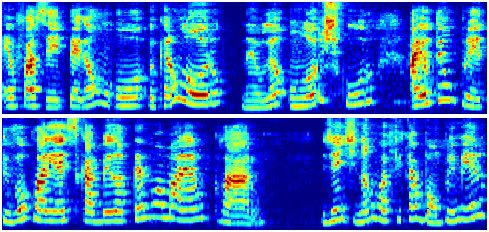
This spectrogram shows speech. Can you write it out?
eu fazer, pegar um, eu quero um louro, né? Um louro escuro, aí eu tenho um preto e vou clarear esse cabelo até no amarelo claro. Gente, não vai ficar bom. Primeiro,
